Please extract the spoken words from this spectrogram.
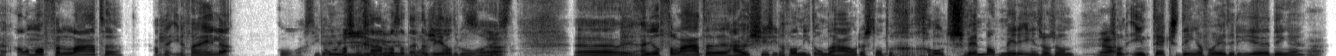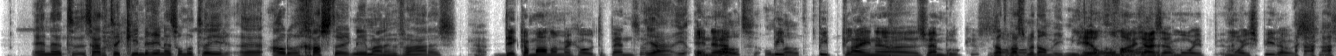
eh, allemaal verlaten. Of in ieder geval hele... Oeh, als die erin was gegaan, was dat echt een wereldgoal geweest. Eh, een heel verlaten huisjes, in ieder geval niet onderhouden. Er stond een groot zwembad middenin, zo- zo'n ja. zo'n Intex ding, of hoe heette die eh, dingen. Ja. En het er zaten twee kinderen in en zonder twee eh, oudere gasten. Ik neem aan hun vaders. Ja, dikke mannen met grote pensen. Ja, ontbloot. ontbloot. Piepkleine eh, zwembroekjes. Dat was me dan weer niet heel onhaar. Ja, ze hebben mooie, mooie speedo's. Dus.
